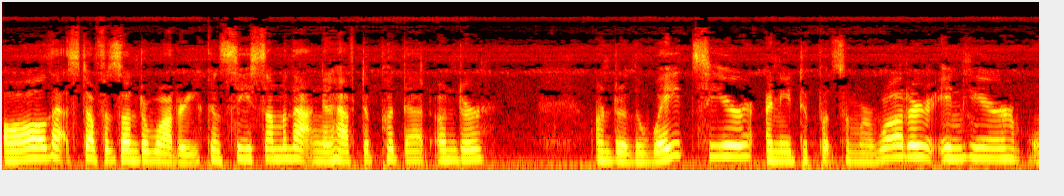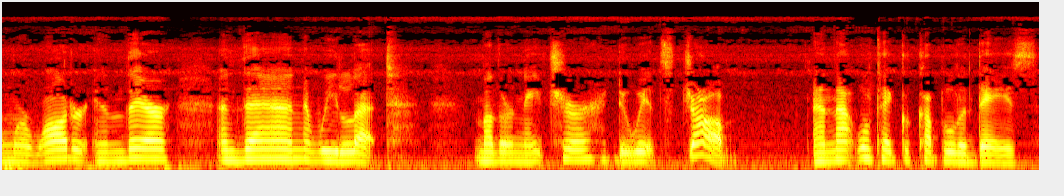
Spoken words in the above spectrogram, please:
all that stuff is underwater. You can see some of that. I'm going to have to put that under under the weights here. I need to put some more water in here, more water in there. And then we let Mother Nature do its job. And that will take a couple of days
